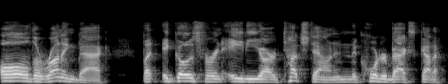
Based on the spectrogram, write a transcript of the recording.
all the running back. But it goes for an 80 yard touchdown, and the quarterback's got a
